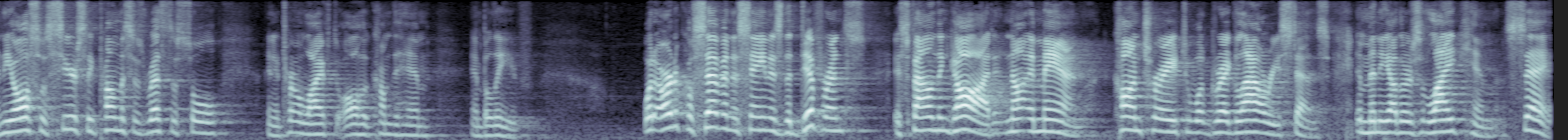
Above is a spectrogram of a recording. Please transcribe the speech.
And He also seriously promises rest of soul and eternal life to all who come to Him and believe. What Article 7 is saying is the difference is found in God, not in man contrary to what Greg Laurie says and many others like him say.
